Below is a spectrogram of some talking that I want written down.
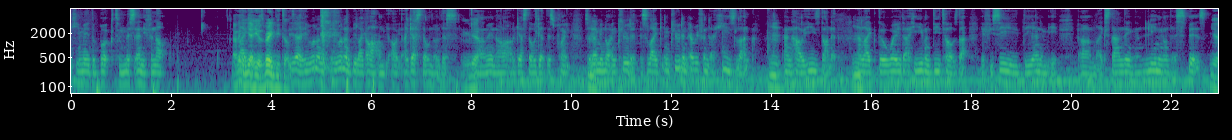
he made the book to miss anything up. I think like- yeah, he was very detailed. Yeah, he wouldn't. He wouldn't be like, oh, I'm, I- I guess they'll know this. You Yeah. know what I mean, oh, I guess they'll get this point. So Mm. let me not include it. It's like including everything that he's learned Mm. and how he's done it, Mm. and like the way that he even details that if you see the enemy, um, like standing and leaning on their spits. Yeah.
